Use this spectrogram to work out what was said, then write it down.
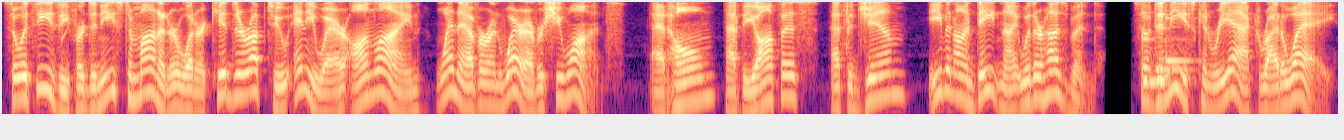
So it's easy for Denise to monitor what her kids are up to anywhere online, whenever and wherever she wants. At home, at the office, at the gym, even on date night with her husband. So Denise can react right away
